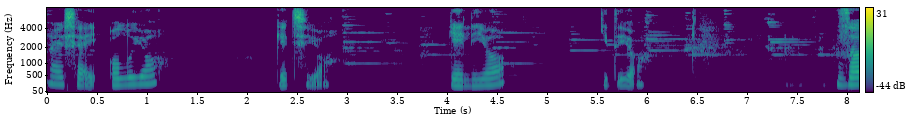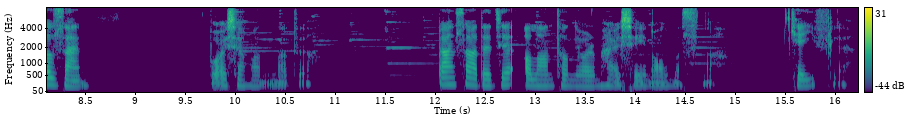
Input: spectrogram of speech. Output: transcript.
Her şey oluyor, geçiyor, geliyor, gidiyor. Zazen bu aşamanın adı. Ben sadece alan tanıyorum her şeyin olmasına. Keyifle.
